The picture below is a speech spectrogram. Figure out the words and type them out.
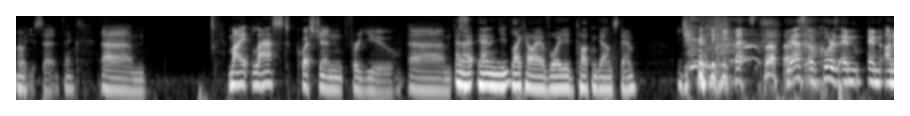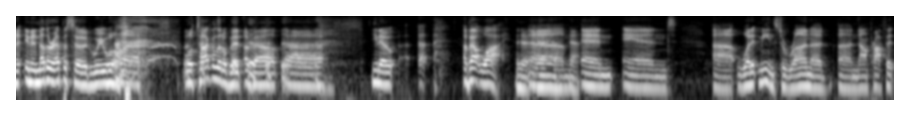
what you said. Thanks. Um, my last question for you. Um, And I and you like how I avoided talking down STEM. yes, yes, of course. And and on a, in another episode, we will uh, we'll talk a little bit about uh, you know uh, about why Yeah, yeah, yeah, um, yeah. and and uh, what it means to run a, a nonprofit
